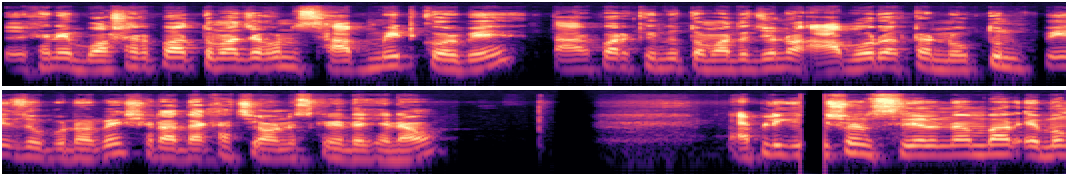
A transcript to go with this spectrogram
এখানে বসার পর তোমরা যখন সাবমিট করবে, তারপর কিন্তু তোমাদের জন্য আবারও একটা নতুন পেজ ওপেন হবে, সেটা দেখাচ্ছি অন স্ক্রিনে দেখে নাও। অ্যাপ্লিকেশন সিরিয়াল নাম্বার এবং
